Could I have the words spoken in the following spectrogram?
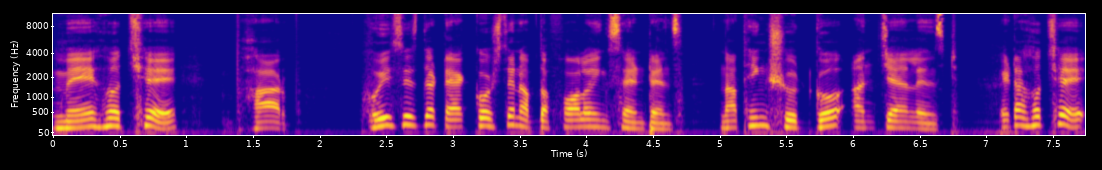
মে হচ্ছে verb which is the tag question of the following sentence nothing should go unchallenged এটা হচ্ছে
